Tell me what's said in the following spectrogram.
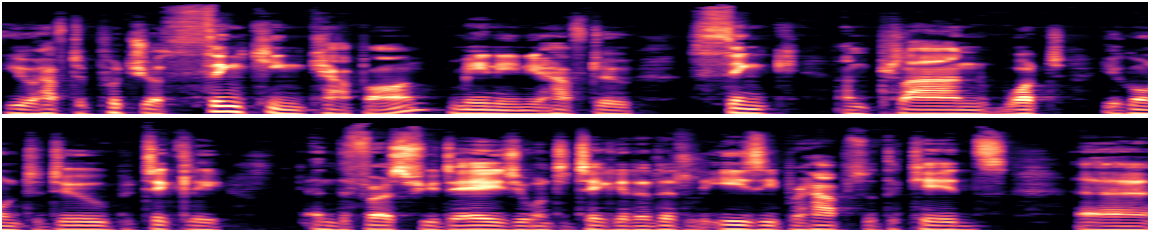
you have to put your thinking cap on, meaning you have to think and plan what you're going to do, particularly in the first few days. You want to take it a little easy, perhaps, with the kids. Uh,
